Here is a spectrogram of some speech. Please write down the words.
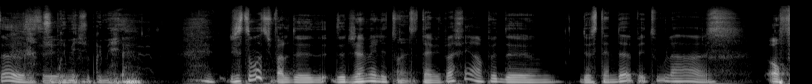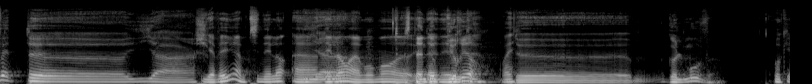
Supprimé, supprimé. Justement, tu parles de, de Jamel et tout. Ouais. T'avais pas fait un peu de, de stand-up et tout là En fait, euh, il y a. Il y avait eu un petit élan, un élan à un moment. euh, Stand-up du rire. Ouais. de Gold Move. Ok.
